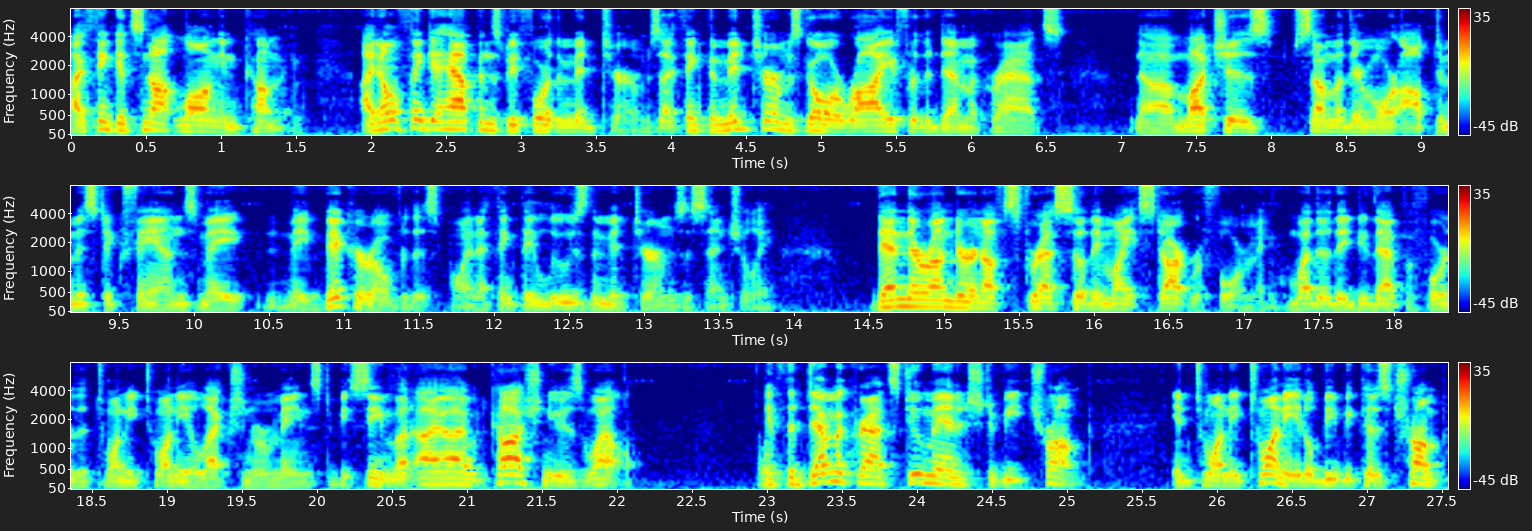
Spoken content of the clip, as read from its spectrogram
I think it's not long in coming. I don't think it happens before the midterms. I think the midterms go awry for the Democrats, uh, much as some of their more optimistic fans may may bicker over this point. I think they lose the midterms essentially. Then they're under enough stress so they might start reforming. Whether they do that before the 2020 election remains to be seen. But I, I would caution you as well. If the Democrats do manage to beat Trump, in 2020. It'll be because Trump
